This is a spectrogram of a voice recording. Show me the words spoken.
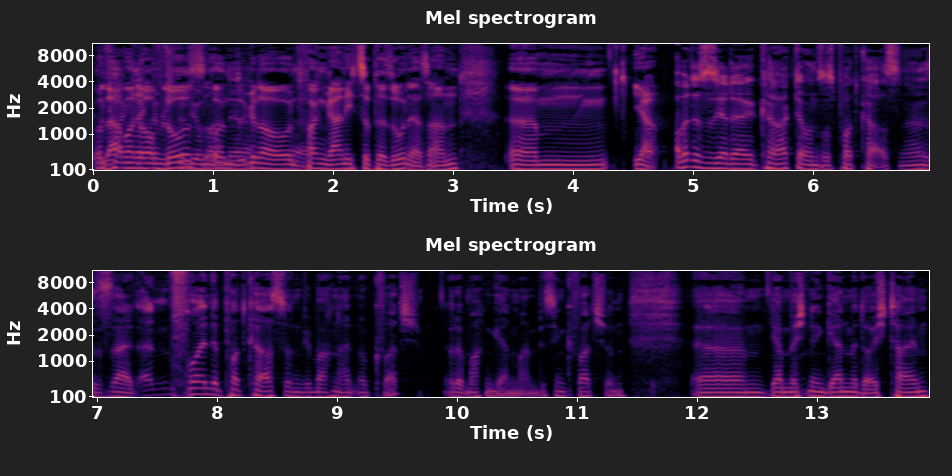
Und labern drauf los Studium an, und ja. genau und Ja. fangen gar nicht zur Person erst an. Ähm, ja, Aber das ist ja der Charakter unseres Podcasts. Ne? Das ist halt ein Freunde-Podcast und wir machen halt nur Quatsch oder machen gern mal ein bisschen Quatsch und ähm, ja möchten den gern mit euch teilen.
